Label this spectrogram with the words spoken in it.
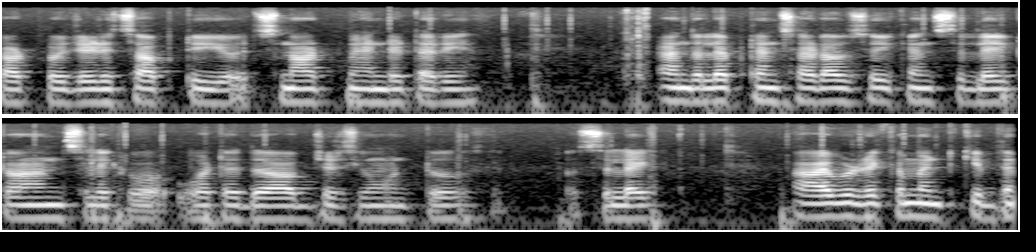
dot project it's up to you. It's not mandatory. And the left hand side also you can select or unselect what are the objects you want to select. I would recommend keep the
